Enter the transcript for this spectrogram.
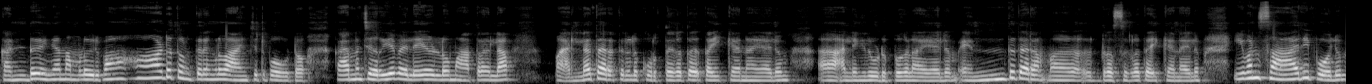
കണ്ടു കഴിഞ്ഞാൽ നമ്മൾ ഒരുപാട് തുണിത്തരങ്ങൾ വാങ്ങിച്ചിട്ട് പോകും കേട്ടോ കാരണം ചെറിയ വിലയേ ഉള്ളൂ മാത്രമല്ല പല തരത്തിലുള്ള കുർത്തകൾ തയ്ക്കാനായാലും അല്ലെങ്കിൽ ഉടുപ്പുകളായാലും എന്ത് തരം ഡ്രസ്സുകൾ തയ്ക്കാനായാലും ഈവൻ സാരി പോലും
